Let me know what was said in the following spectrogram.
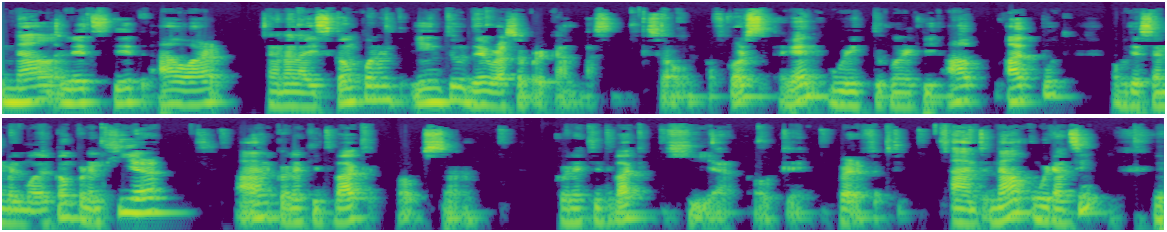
now let's get our analyze component into the Grasshopper canvas. So of course, again, we need to connect the out, output of the assemble model component here and connect it back. Oops, uh, connect it back here. Okay, perfect. And now we can see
